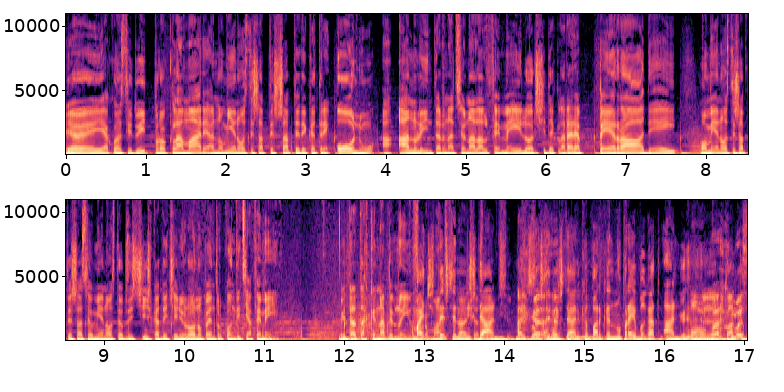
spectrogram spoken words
e- i-a constituit proclamarea în 1977 de către ONU a Anului Internațional al Femeilor și declararea Peradei 1976-1985 ca deceniul ONU pentru condiția femeii. Păi, dar dacă nu avem noi mai informații citește la niște această ani. emisiune. Mai citește niște ani, că parcă nu prea ai băgat ani în Mamă, toată mă simt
